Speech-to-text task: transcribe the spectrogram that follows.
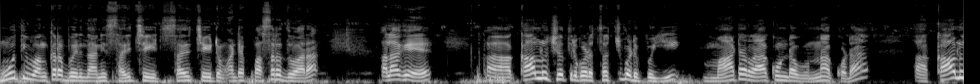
మూతి వంకర పోయిన దాన్ని సరిచేయ సరిచేయటం అంటే పసర ద్వారా. అలాగే కాళ్ళు చేతులు కూడా చచ్చుబడిపోయి మాట రాకుండా ఉన్నా కూడా ఆ కాలు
